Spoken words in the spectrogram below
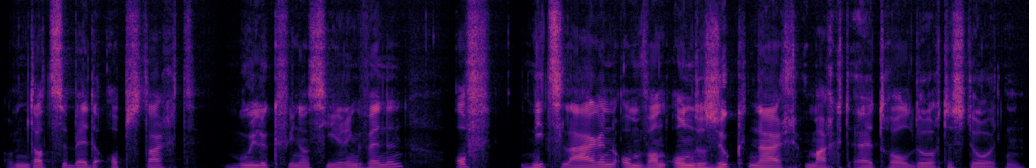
omdat ze bij de opstart moeilijk financiering vinden of niet slagen om van onderzoek naar marktuitrol door te stoten.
